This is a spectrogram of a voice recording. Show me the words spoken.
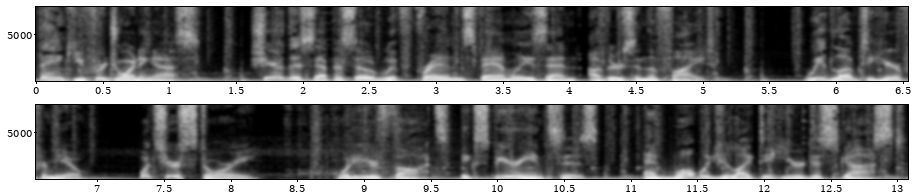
Thank you for joining us. Share this episode with friends, families, and others in the fight. We'd love to hear from you. What's your story? What are your thoughts, experiences, and what would you like to hear discussed?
